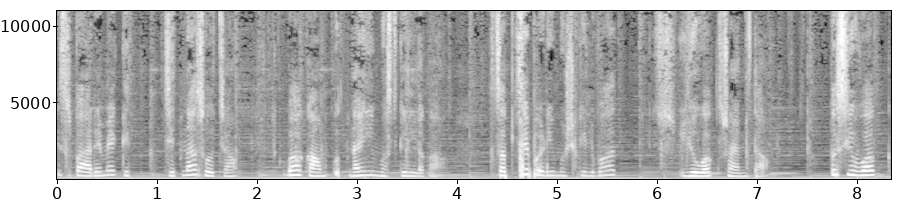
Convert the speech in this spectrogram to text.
इस बारे में जितना सोचा, वह काम उतना ही मुश्किल लगा। सबसे बड़ी मुश्किल वह युवक स्वयं था। उस युवक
